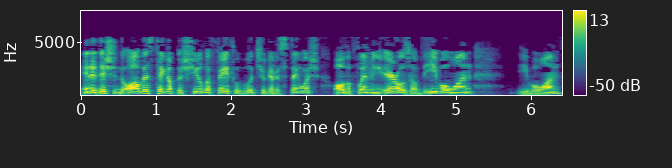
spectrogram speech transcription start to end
In addition to all this, take up the shield of faith with which you can extinguish all the flaming arrows of the evil one evil one.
